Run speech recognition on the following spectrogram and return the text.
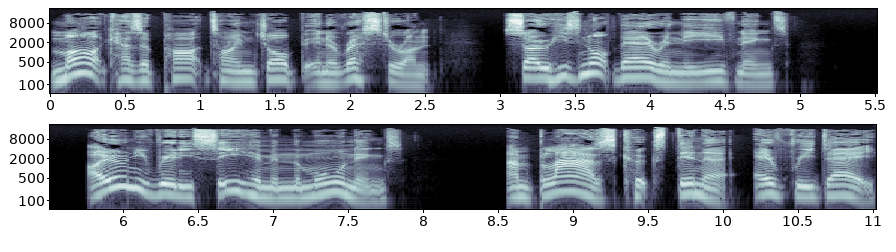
Mark has a part time job in a restaurant, so he's not there in the evenings. I only really see him in the mornings. And Blaz cooks dinner every day,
